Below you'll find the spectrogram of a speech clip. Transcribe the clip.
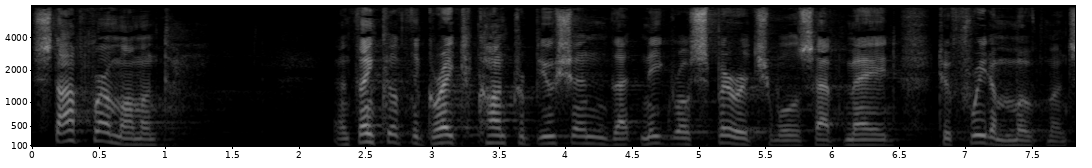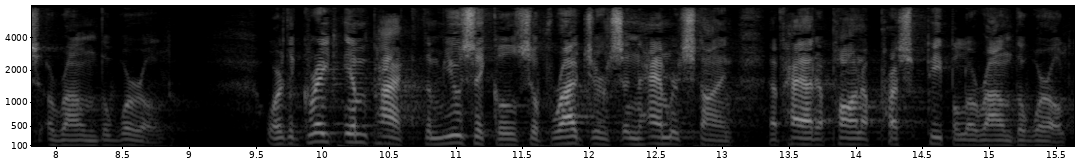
Stop for a moment and think of the great contribution that Negro spirituals have made to freedom movements around the world or the great impact the musicals of Rodgers and Hammerstein have had upon oppressed people around the world.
